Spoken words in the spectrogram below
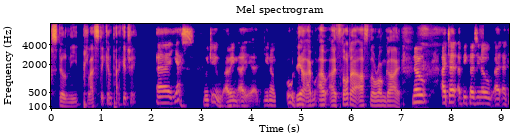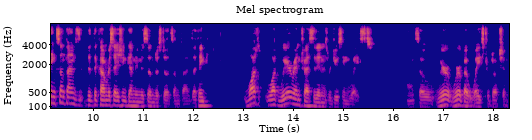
still need plastic in packaging? Uh, yes, we do. I mean, I, uh, you know. Oh dear, I'm, I, I thought I asked the wrong guy. No, I tell because you know I, I think sometimes the, the conversation can be misunderstood. Sometimes I think what what we're interested in is reducing waste, and so we're we're about waste reduction,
